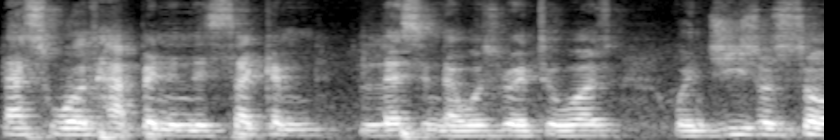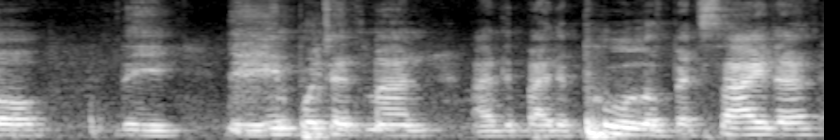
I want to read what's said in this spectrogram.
That's what happened in the second lesson that was read to us when Jesus saw the, the impotent man at the, by the pool of Bethsaida.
